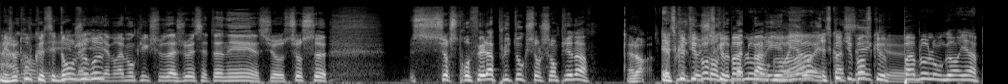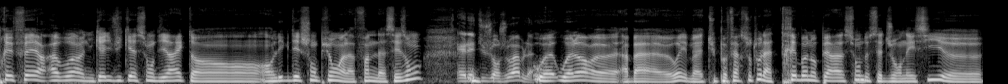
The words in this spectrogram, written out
mais je ah trouve que c'est dangereux. Il y a vraiment quelque chose à jouer cette année sur, sur ce sur ce trophée-là plutôt que sur le championnat. Alors, est-ce que, tu penses que Pablo Longoria, est-ce que tu penses que, Pablo Longoria préfère avoir une qualification directe en, Ligue des Champions à la fin de la saison Elle est toujours jouable. Ou, alors, euh, ah bah euh, oui, bah tu peux faire surtout la très bonne opération de cette journée-ci euh,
